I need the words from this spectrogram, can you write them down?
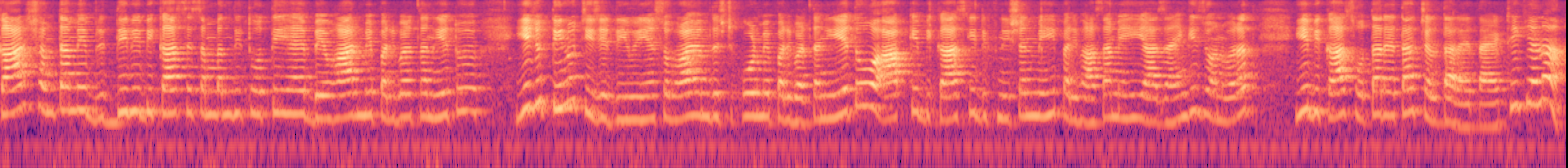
कार्य क्षमता में वृद्धि भी विकास से संबंधित होती है। व्यवहार में परिवर्तन, ये तो ये जो तीनों चीज़ें दी हुई हैं, स्वभाव एवं दृष्टिकोण में परिवर्तन, ये तो आपके विकास की डिफिनेशन में ही, परिभाषा में ही आ जाएँगी, जो अनवरत ये विकास होता रहता है, चलता रहता है, ठीक है ना?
